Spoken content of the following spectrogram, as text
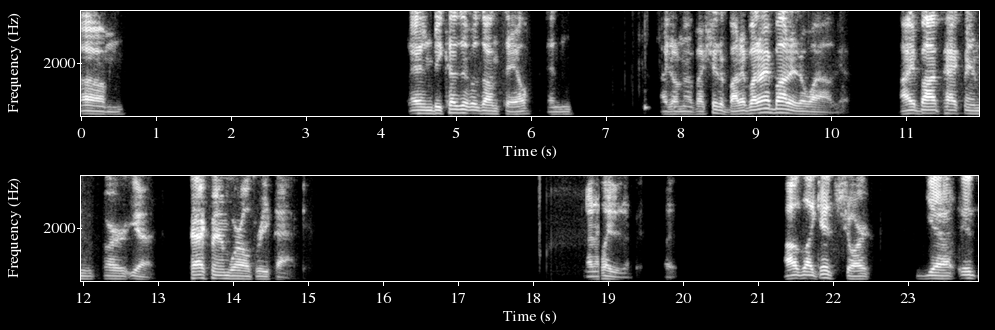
Um, and because it was on sale, and I don't know if I should have bought it, but I bought it a while ago. I bought Pac Man, or yeah, Pac Man World Re-Pac. And I played it a bit, but I was like, it's short. Yeah, it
